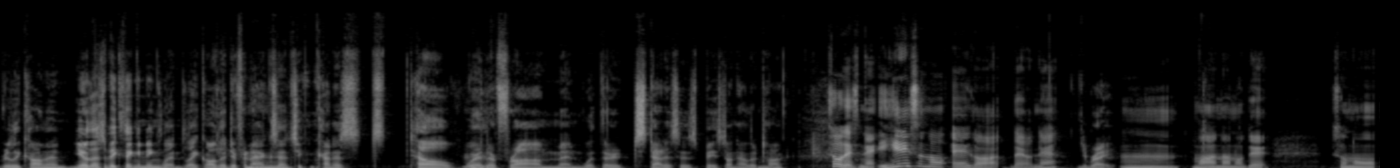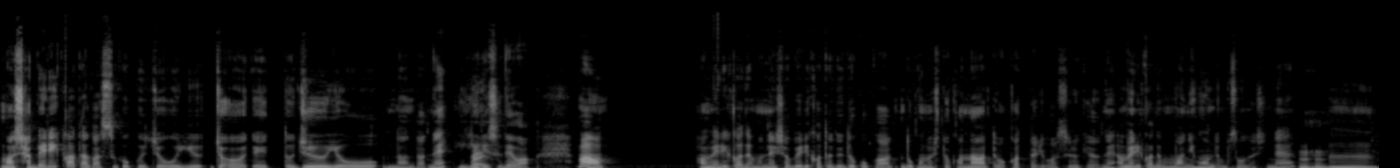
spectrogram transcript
really common. You know, that's a big thing in England. Like all the different accents, you can kind of tell where they're from and what their status is based on how they talk. そうですねイギリスの映画だよね。You're right. うん、まあなのでそのまあ喋り方がすごく重要えっと重要なんだねイギリスでは。まあアメリカでもね喋り方でどこかどこの人かなって分かったりはするけどねアメリカでもまあ日本でもそうだしね。うん、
